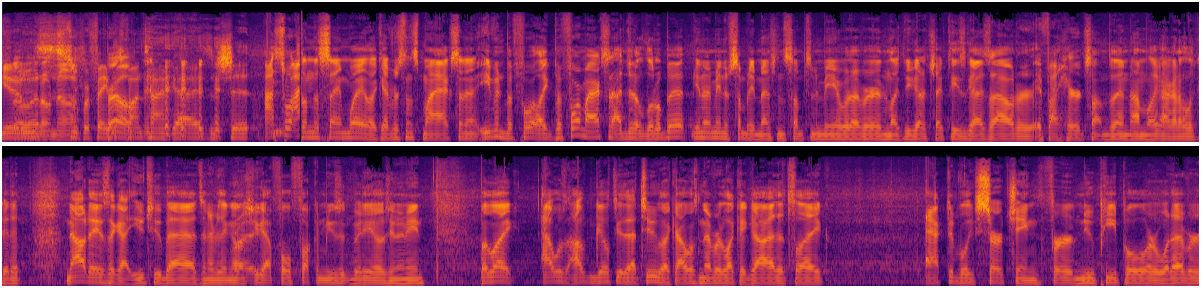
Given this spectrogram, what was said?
hooligans, so I don't know. super famous Bro. fun time guys and shit. I swear I'm the same way. Like ever since my accident, even before, like before my accident, I did a little bit. You know what I mean? If somebody mentioned something to me or whatever, and like you got to check these guys out, or if I heard something, I'm like I got to look at it. Nowadays, they got YouTube ads and everything else. Right. You got full fucking music videos. You know what I mean? But like I was, I'm guilty of that too. Like I was never like a guy that's like actively searching for new people or whatever.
